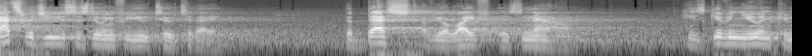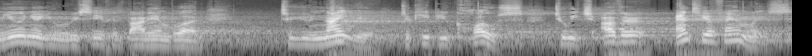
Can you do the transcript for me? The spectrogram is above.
That's what Jesus is doing for you too today. The best of your life is now. He's given you in communion, you will receive his body and blood to unite you, to keep you close to each other and to your families.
